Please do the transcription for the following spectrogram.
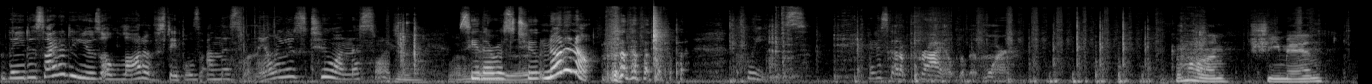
they decided to use a lot of staples on this one. They only used two on this one. See, there was two. No, no, no. Please. I just gotta pry a little bit more. Come on, she man.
